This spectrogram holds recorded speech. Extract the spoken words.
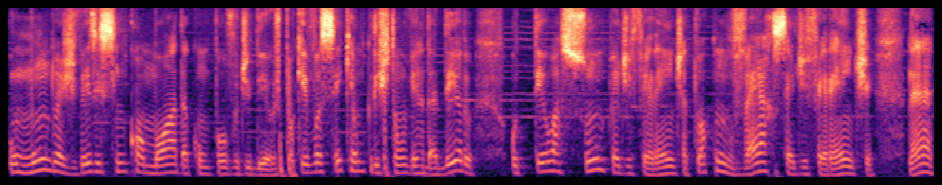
o mundo às vezes se incomoda com o povo de Deus, porque você que é um cristão verdadeiro, o teu assunto é diferente, a tua conversa é diferente, né?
